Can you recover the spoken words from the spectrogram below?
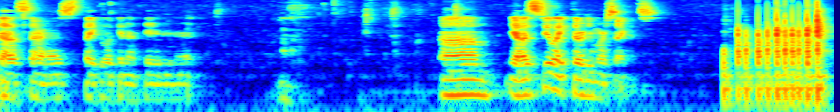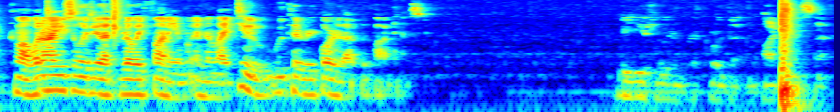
Oh, sorry, I was like looking at the internet. Um, yeah, let's do like 30 more seconds. Come on, what do I usually do that's really funny? And then like, dude, we could record that for the podcast. We usually record that in the podcast settings.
